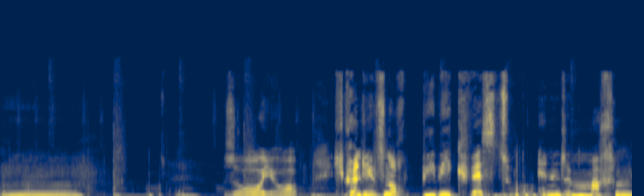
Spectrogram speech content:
Hm. So, ja. Ich könnte jetzt noch Bibi Quest zu Ende machen.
